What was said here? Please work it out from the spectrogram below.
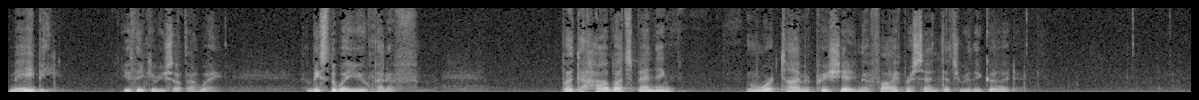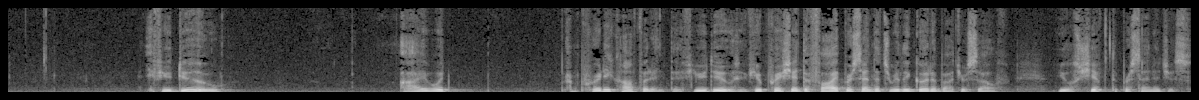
Maybe you think of yourself that way. At least the way you kind of. But how about spending more time appreciating the 5% that's really good? If you do, I would I'm pretty confident that if you do, if you appreciate the 5% that's really good about yourself, you'll shift the percentages.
